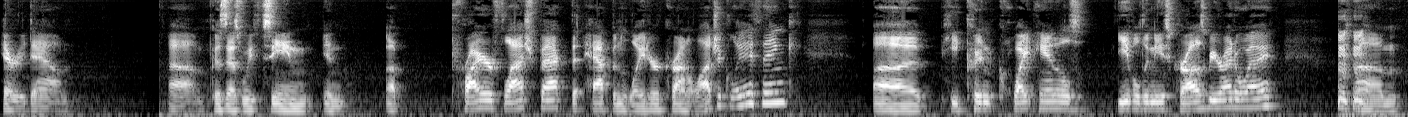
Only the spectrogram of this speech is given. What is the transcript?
Harry down. Because as we've seen in a prior flashback that happened later chronologically, I think uh, he couldn't quite handle evil Denise Crosby right away, um,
